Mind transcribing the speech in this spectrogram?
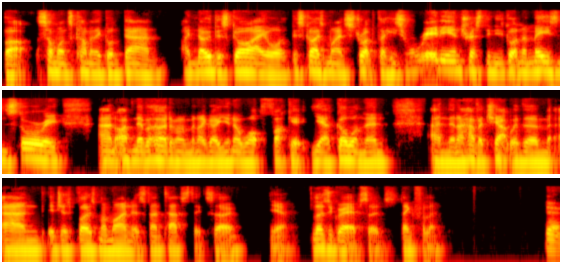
But someone's come and they've gone, Dan, I know this guy, or this guy's my instructor. He's really interesting. He's got an amazing story, and I've never heard of him. And I go, you know what? Fuck it. Yeah, go on then. And then I have a chat with them, and it just blows my mind. It's fantastic. So, yeah, loads of great episodes, thankfully yeah,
